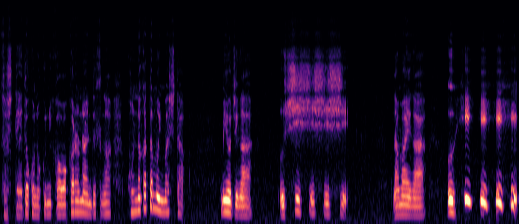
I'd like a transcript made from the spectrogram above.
そしてどこの国かわからないんですがこんな方もいました。名字がうしししし。名前がうひひひひ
